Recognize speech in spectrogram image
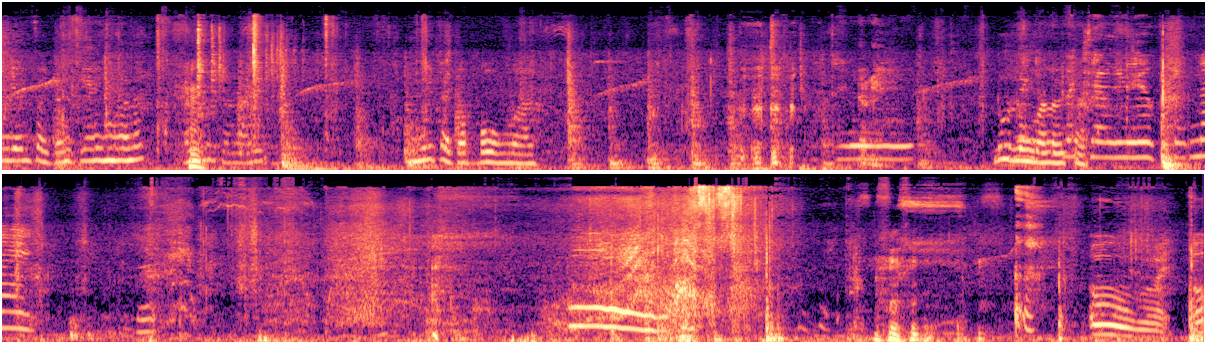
งเดี๋ยวตอนเย็นใส่กางเกงมานะอันนี้จะไรอันนี้ใส่กระโปรงมารูดลงมาเลยค่ะจะเร็วขึ้นได้นี่โอ้ยโอ้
